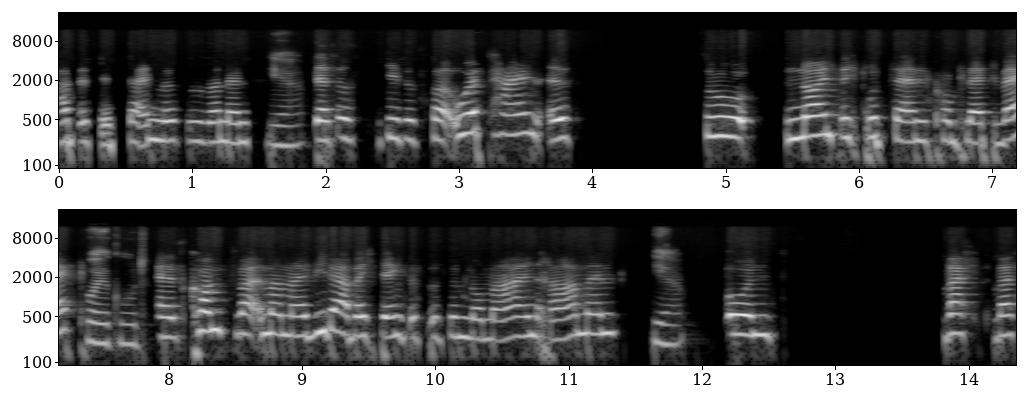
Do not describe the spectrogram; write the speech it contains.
hat es jetzt sein müssen, sondern ja. das ist, dieses Verurteilen ist zu 90 Prozent komplett weg. Voll gut. Es kommt zwar immer mal wieder, aber ich denke, es ist im normalen Rahmen. Ja. Und was, was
